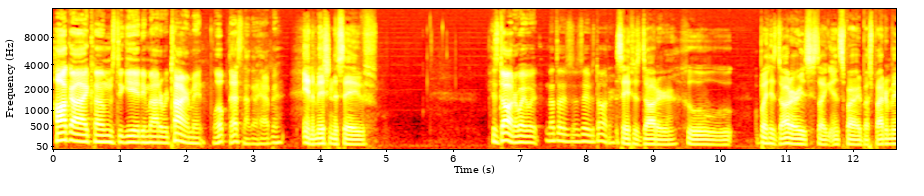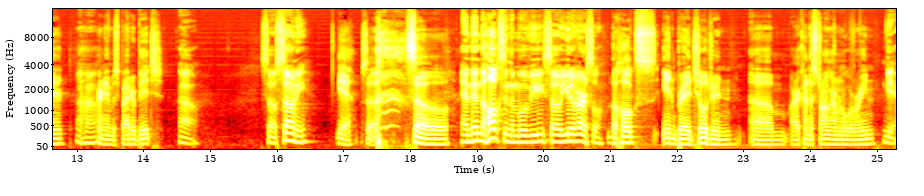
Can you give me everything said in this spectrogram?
Hawkeye comes to get him out of retirement. Well, that's not gonna happen. in a mission to save His daughter. Wait, wait. Not gonna save his daughter. save his daughter, who, but his daughter is like inspired by Spider Man. Uh huh. Her name is Spider Bitch. Oh. So Sony. Yeah, so so And then the Hulk's in the movie, so Universal. the Hulk's inbred children um, are kind of strong arming Wolverine Yeah.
